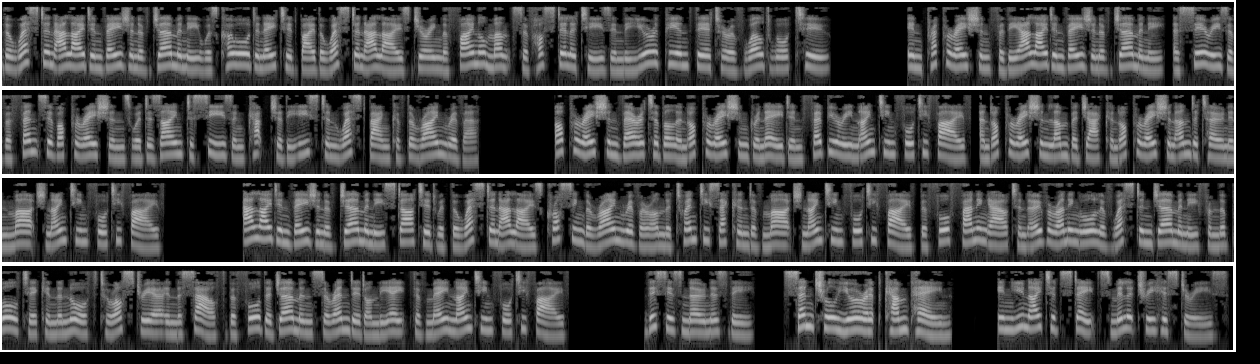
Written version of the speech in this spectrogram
The Western Allied invasion of Germany was coordinated by the Western Allies during the final months of hostilities in the European theatre of World War II. In preparation for the Allied invasion of Germany, a series of offensive operations were designed to seize and capture the east and west bank of the Rhine River. Operation Veritable and Operation Grenade in February 1945, and Operation Lumberjack and Operation Undertone in March 1945. Allied invasion of Germany started with the Western Allies crossing the Rhine River on the 22nd of March 1945 before fanning out and overrunning all of Western Germany from the Baltic in the north to Austria in the south before the Germans surrendered on 8 May 1945. This is known as the Central Europe Campaign in United States military histories.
